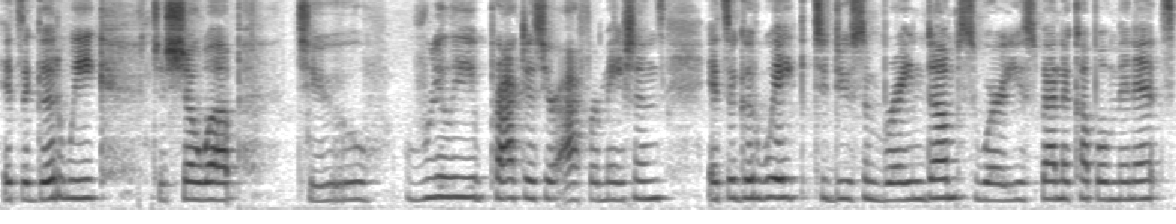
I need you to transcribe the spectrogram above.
it's a good week to show up, to really practice your affirmations. It's a good week to do some brain dumps where you spend a couple minutes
